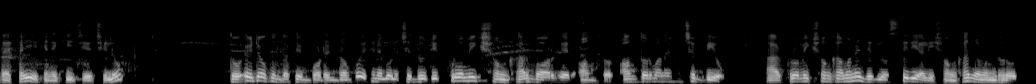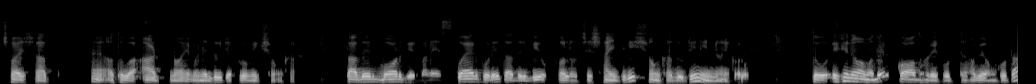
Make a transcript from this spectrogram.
দেখাই এখানে কি চেয়েছিল। তো এটাও কিন্তু একটা ইম্পর্টেন্ট অঙ্ক। এখানে বলেছে দুটি ক্রমিক সংখ্যার বর্গের অন্তর। অন্তর মানে হচ্ছে বিয়োগ। আর ক্রমিক সংখ্যা মানে যেগুলো সিরিয়ালি সংখ্যা যেমন ধরো ছয় সাত হ্যাঁ অথবা আট নয় মানে দুইটা ক্রমিক সংখ্যা। তাদের বর্গের মানে স্কোয়ার করে তাদের বিয়োগফল হচ্ছে সাঁইত্রিশ সংখ্যা দুটি নির্ণয় করো। তো এখানেও আমাদের ক ধরে করতে হবে অঙ্কটা।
